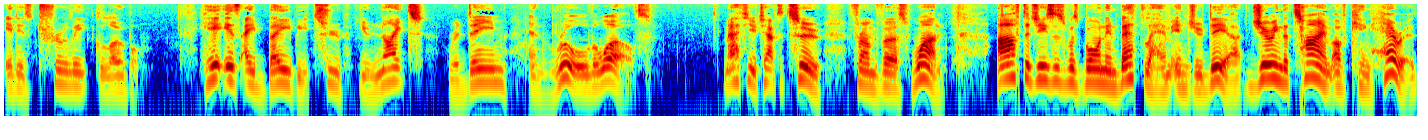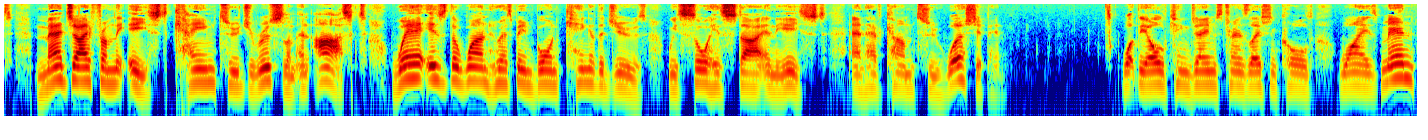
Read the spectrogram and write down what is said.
it is truly global. Here is a baby to unite, redeem, and rule the world. Matthew chapter 2, from verse 1. After Jesus was born in Bethlehem in Judea, during the time of King Herod, Magi from the east came to Jerusalem and asked, Where is the one who has been born King of the Jews? We saw his star in the east and have come to worship him. What the Old King James translation called wise men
